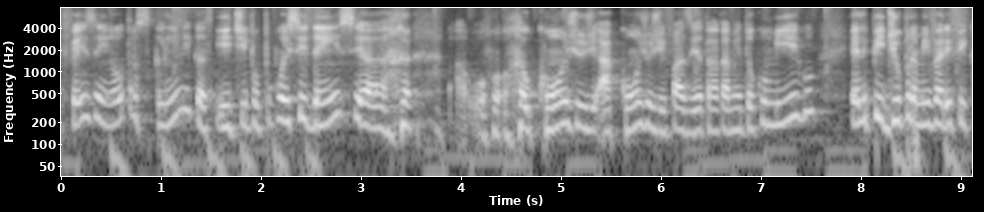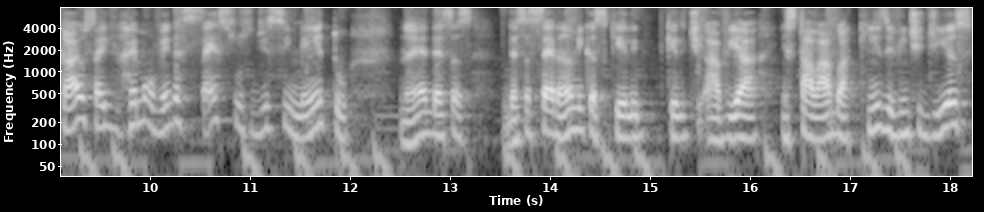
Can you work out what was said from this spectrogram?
fez em outras clínicas e, tipo, por coincidência, o, o cônjuge, a cônjuge fazia tratamento comigo, ele pediu para mim verificar, eu saí removendo excessos de cimento, né, dessas dessas cerâmicas que ele, ele havia instalado há 15, 20 dias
